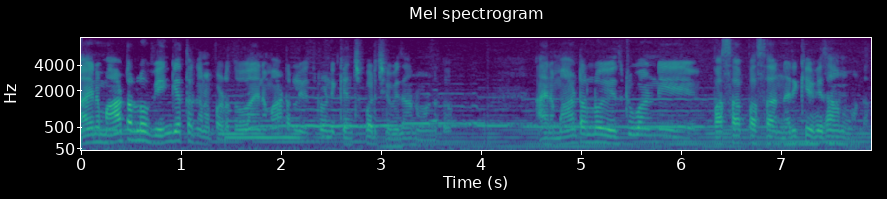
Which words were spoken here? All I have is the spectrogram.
ఆయన మాటల్లో వ్యంగ్యత కనపడదు. ఆయన మాటల్లో ఎదుటిని కించపరిచే విధానం ఉండదు. ఆయన మాటల్లో ఎదుటివాడిని పసా పసా నరికే విధానం ఉండదు.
